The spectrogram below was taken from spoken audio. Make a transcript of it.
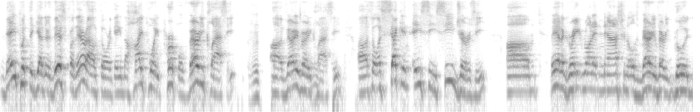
they put together this for their outdoor game, the High Point Purple, very classy, mm-hmm. uh, very, very mm-hmm. classy. Uh, so a second ACC jersey. Um, they had a great run at nationals, very, very good,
